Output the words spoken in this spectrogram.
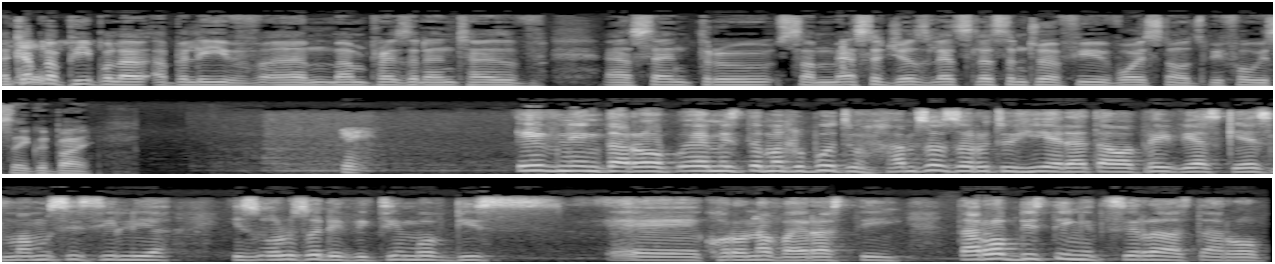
A couple yes. of people, I, I believe, um, President, have uh, sent through some messages. Let's listen to a few voice notes before we say goodbye. Evening, Tarop. Uh, Mr. Matluputu, I'm so sorry to hear that our previous guest, Mam Cecilia, is also the victim of this uh, coronavirus thing. Tarop, this thing is serious, Tarop.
